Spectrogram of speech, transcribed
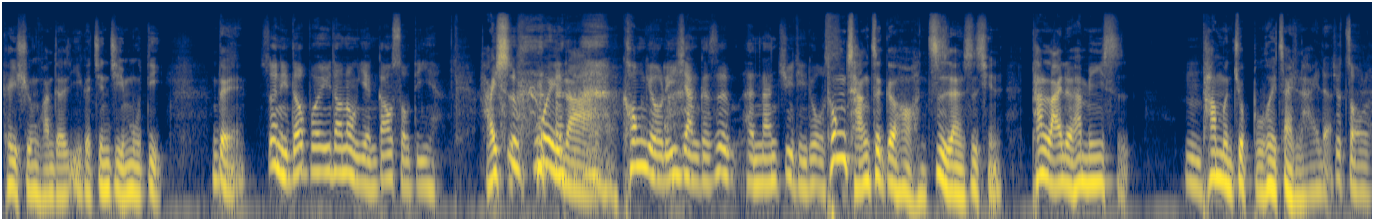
可以循环的一个经济目的。对，所以你都不会遇到那种眼高手低，还是会啦。空有理想，可是很难具体落实，通常这个哈、很自然的事情，他来了他没死，嗯他们就不会再来了。就走了。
